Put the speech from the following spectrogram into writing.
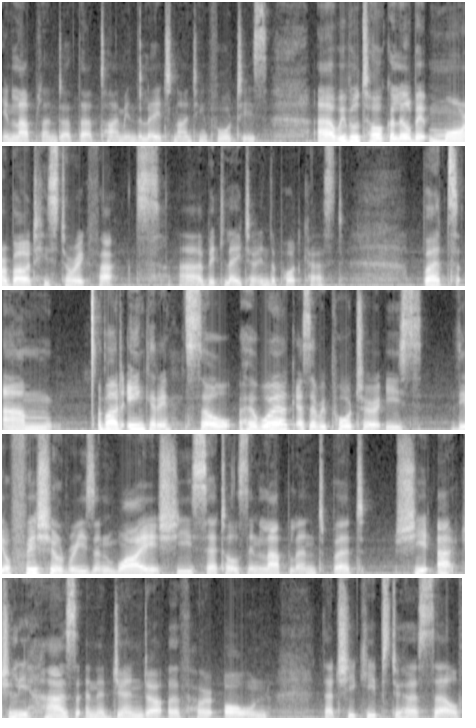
in Lapland at that time in the late 1940s. Uh, we will talk a little bit more about historic facts uh, a bit later in the podcast. But um, about Inkeri, so her work as a reporter is the official reason why she settles in Lapland, but she actually has an agenda of her own that she keeps to herself.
